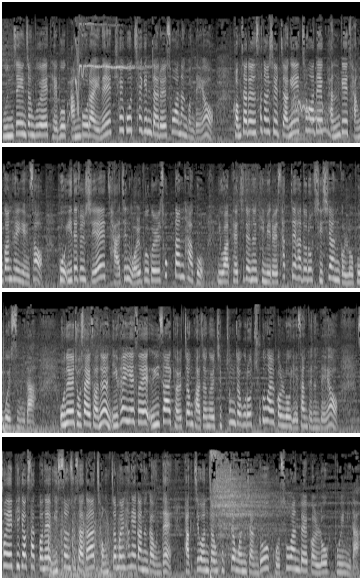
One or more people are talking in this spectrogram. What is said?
문재인 정부의 대북 안보 라인의 최고 책임자를 소환한 건데요. 검찰은 서전 실장이 청와대 관계장관회의에서 고 이대준 씨의 자진 월북을 속단하고 이와 배치되는 기밀을 삭제하도록 지시한 걸로 보고 있습니다. 오늘 조사에서는 이 회의에서의 의사 결정 과정을 집중적으로 추궁할 걸로 예상되는데요. 서해 피격 사건의 윗선 수사가 정점을 향해 가는 가운데 박지원 전 국정원장도 곧 소환될 걸로 보입니다.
